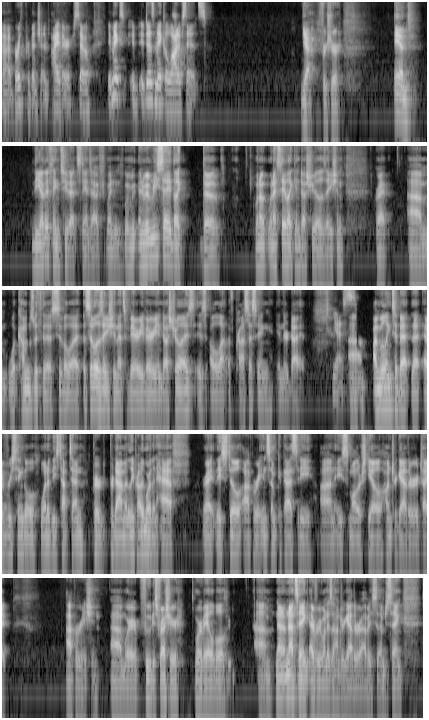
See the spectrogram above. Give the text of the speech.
uh, birth prevention either. So it makes it, it does make a lot of sense. Yeah, for sure. And the other thing too that stands out when when we, and when we say like the when I when I say like industrialization, right? Um, what comes with the civil a civilization that's very very industrialized is a lot of processing in their diet. yes Um, I'm willing to bet that every single one of these top 10, pre- predominantly, probably more than half, right? They still operate in some capacity on a smaller scale, hunter gatherer type operation um, where food is fresher, it's more available. Um, now, I'm not saying everyone is a hunter gatherer, obviously. I'm just saying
